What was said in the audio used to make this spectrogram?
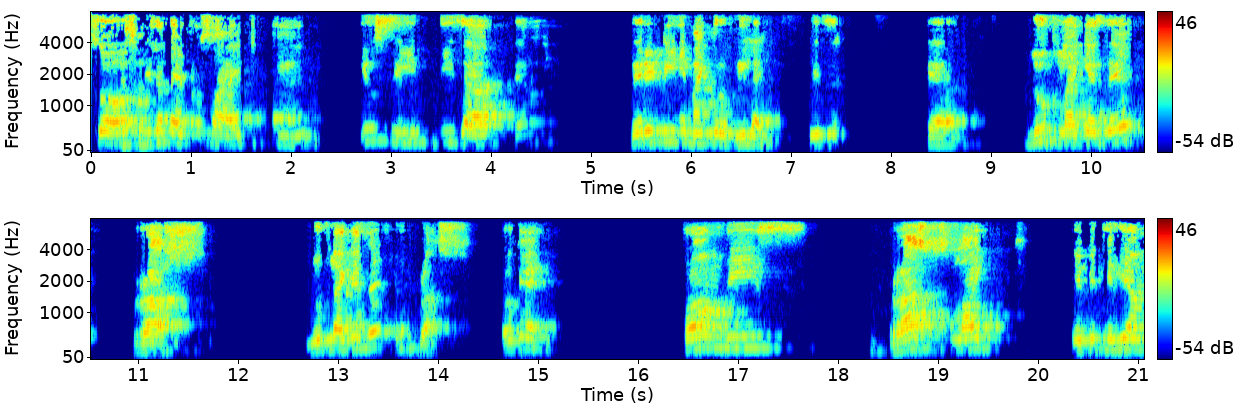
so Yes, these are the enterocyte and you see these are there are very teeny microvilli. These uh, look like as a brush. Look like as a toothbrush. Okay? From these brush like epithelium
